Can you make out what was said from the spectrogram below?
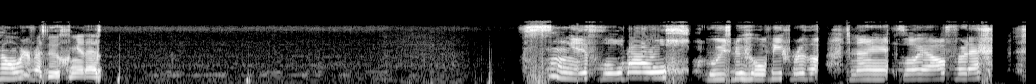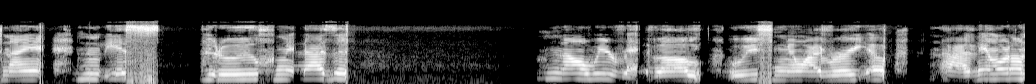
Weer versuchen wir das. Sniffelbro, who's the hobby for the tonight, so that tonight is through as it. Now we're red though, we smell ivory up. We're done.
